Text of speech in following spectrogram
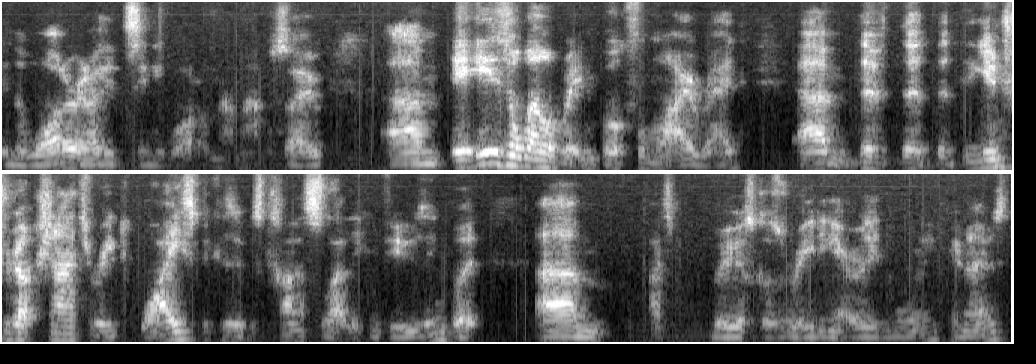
in the water, and I didn't see any water on that map. So um, it is a well written book from what I read. Um, the, the, the, the, introduction I had to read twice because it was kind of slightly confusing, but um, that's maybe because I was reading it early in the morning, who knows.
